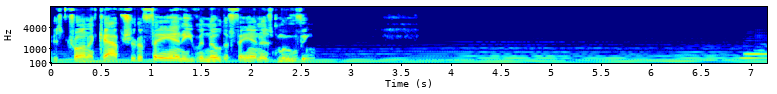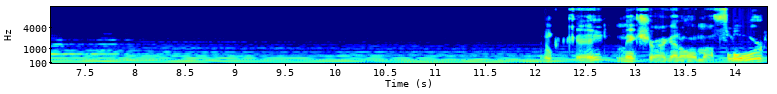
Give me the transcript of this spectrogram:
It's trying to capture the fan even though the fan is moving. Okay, make sure I got all my floor.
